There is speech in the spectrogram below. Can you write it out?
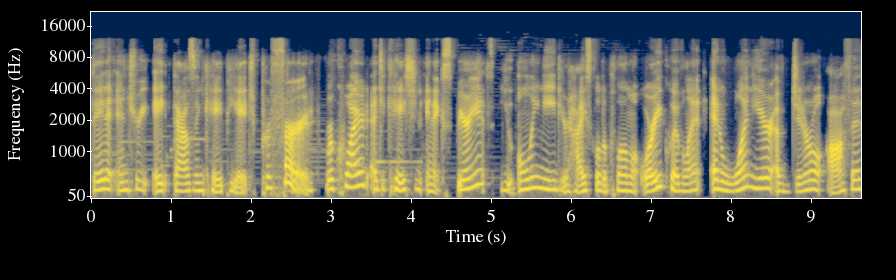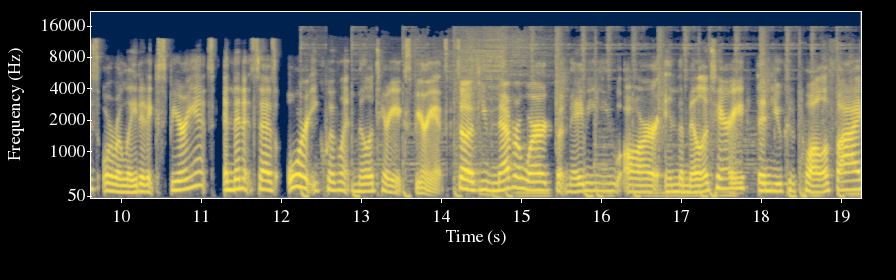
data entry 8000 kph preferred. Required education and experience, you only need your high school diploma or equivalent and one year of general office or related experience. And then it says or equivalent military experience. So if you've never worked, but maybe you are in the military, then you could qualify.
